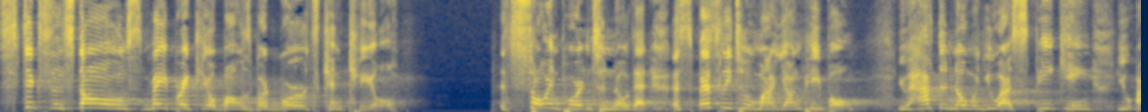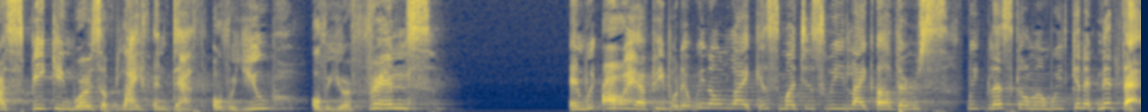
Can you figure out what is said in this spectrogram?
Sticks and stones may break your bones, but words can kill. It's so important to know that, especially to my young people. You have to know when you are speaking, you are speaking words of life and death over you, over your friends. And we all have people that we don't like as much as we like others. We, let's come on, we can admit that.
